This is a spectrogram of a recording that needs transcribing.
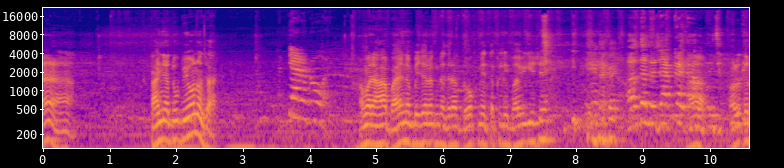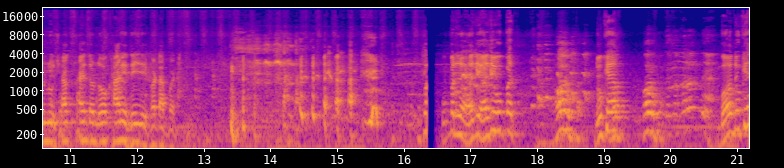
હા હા. કાન્યા તું પીવો ને ચા? અમારે આ ભાઈને બિચારાકને જરાક ડોકની તકલીફ આવી ગઈ છે. હળદરનું શાક ખાય તો ડોક હારી થઈ જાય ફટાફટ. ઉપર જો હજી હજી ઉપર. દુખે? તો કરો જ ને બહુ દુખે?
